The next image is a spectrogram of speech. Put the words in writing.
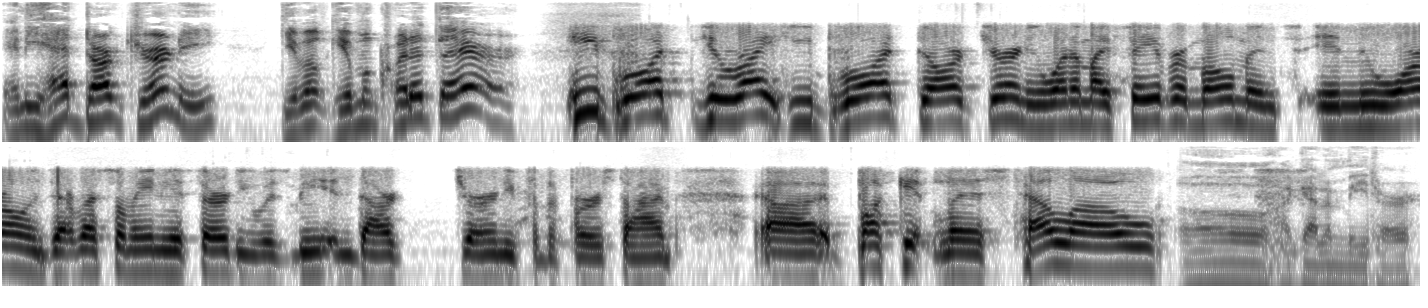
and he had Dark Journey. Give up, give him credit there. He brought. You're right. He brought Dark Journey. One of my favorite moments in New Orleans at WrestleMania 30 was meeting Dark Journey for the first time. Uh, bucket list. Hello. Oh, I gotta meet her.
